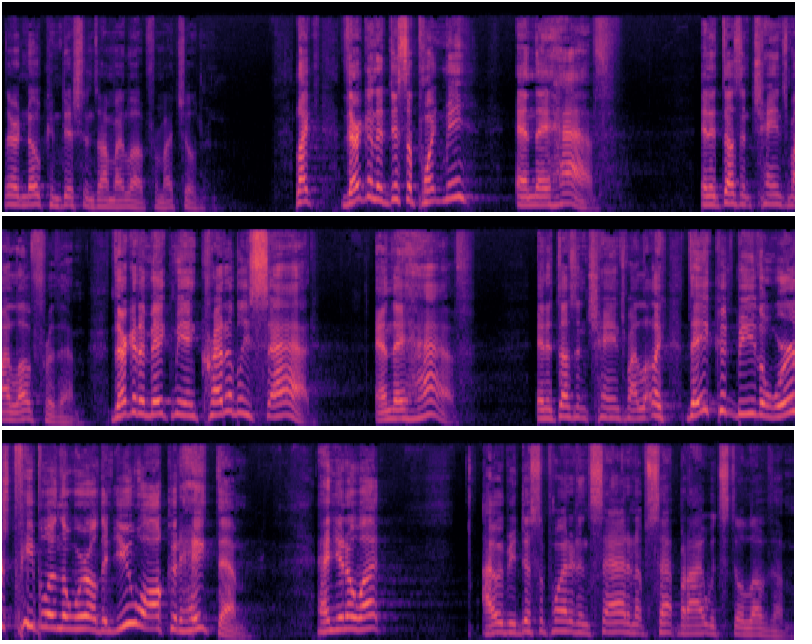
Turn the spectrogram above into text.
there are no conditions on my love for my children. Like they're to disappoint me, and they have. And it doesn't change my love for them. They're to make me incredibly sad, and they have. and it doesn't change my life. Like, they could be the worst people in the world, and you all could hate them. And you know what? I would be disappointed and sad and upset, but I would still love them.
